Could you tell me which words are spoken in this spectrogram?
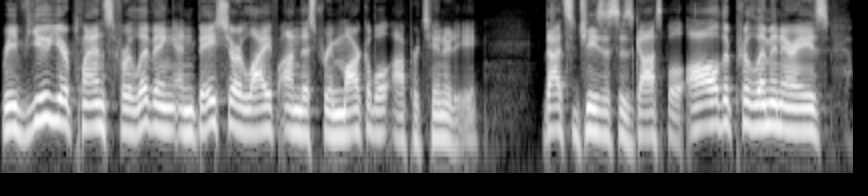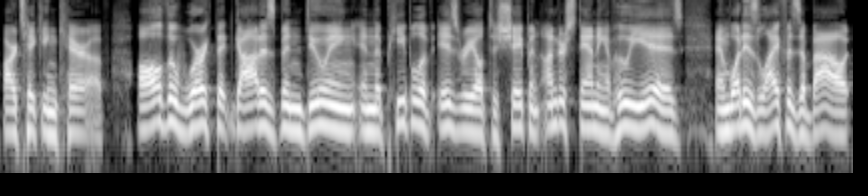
Review your plans for living and base your life on this remarkable opportunity. That's Jesus' gospel. All the preliminaries are taken care of. All the work that God has been doing in the people of Israel to shape an understanding of who he is and what his life is about,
